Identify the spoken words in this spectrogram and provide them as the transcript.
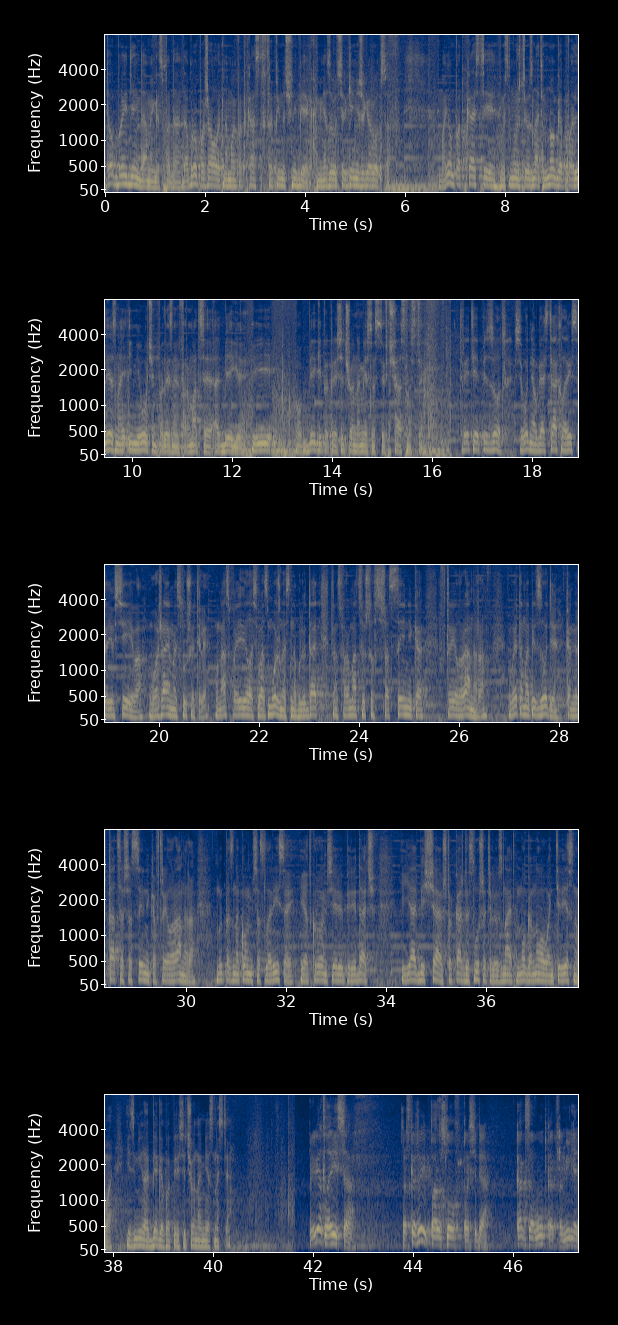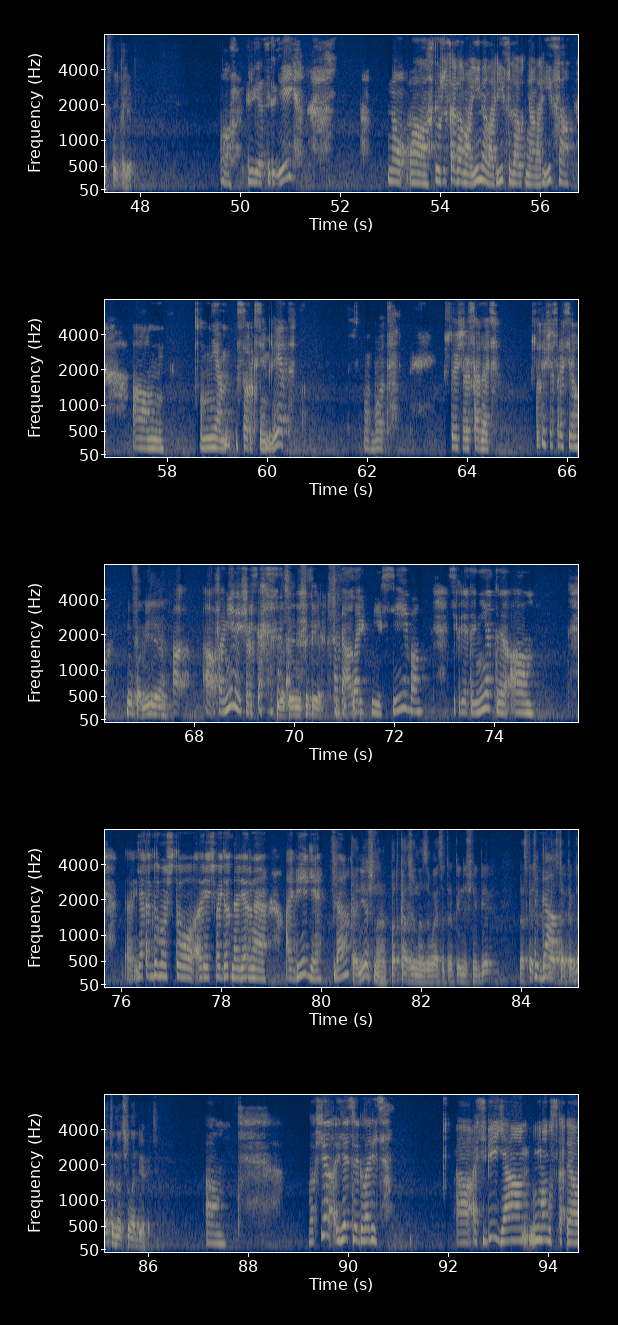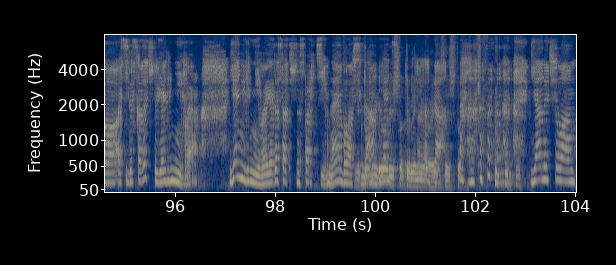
Добрый день, дамы и господа. Добро пожаловать на мой подкаст «Тропиночный бег». Меня зовут Сергей Нижегородцев. В моем подкасте вы сможете узнать много полезной и не очень полезной информации о беге и о беге по пересеченной местности в частности. Третий эпизод. Сегодня в гостях Лариса Евсеева. Уважаемые слушатели, у нас появилась возможность наблюдать трансформацию шоссейника в трейлраннера. В этом эпизоде «Конвертация шоссейника в трейлраннера» мы познакомимся с Ларисой и откроем серию передач. И я обещаю, что каждый слушатель узнает много нового интересного из мира бега по пересеченной местности. Привет, Лариса. Расскажи пару слов про себя. Как зовут, как фамилия, сколько лет? О, привет, Сергей. Ну, э, ты уже сказал мое имя, Лариса, зовут меня Лариса. Э, мне 47 лет. Вот. Что еще рассказать? Что ты еще спросил? Ну, фамилия. А, а фамилия еще рассказать? Если не секрет. Да, Лариса Евсеева. Секрета нет. Э, я так думаю, что речь пойдет, наверное, о беге, да? Конечно. Подкаст же называется «Тропиночный бег». Расскажи, да. пожалуйста, когда ты начала бегать? Um, вообще, если говорить uh, о себе, я не могу uh, о себе сказать, что я ленивая. Я не ленивая, я достаточно спортивная была всегда. Никто не говорит, я... что ты ленивая, да. если что. Я начала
